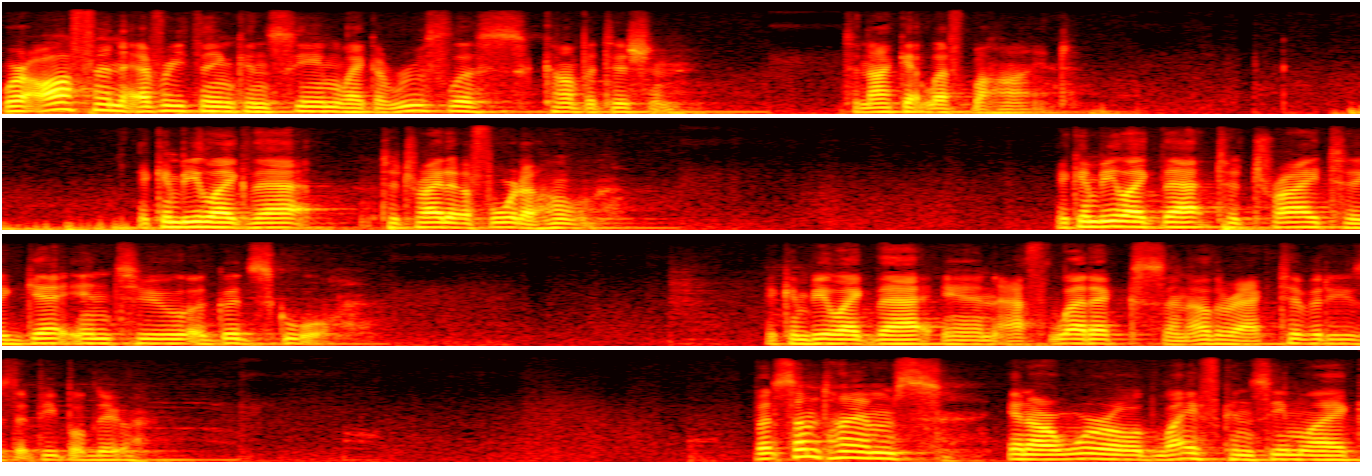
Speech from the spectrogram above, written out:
where often everything can seem like a ruthless competition to not get left behind. It can be like that to try to afford a home. It can be like that to try to get into a good school. It can be like that in athletics and other activities that people do. But sometimes in our world, life can seem like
